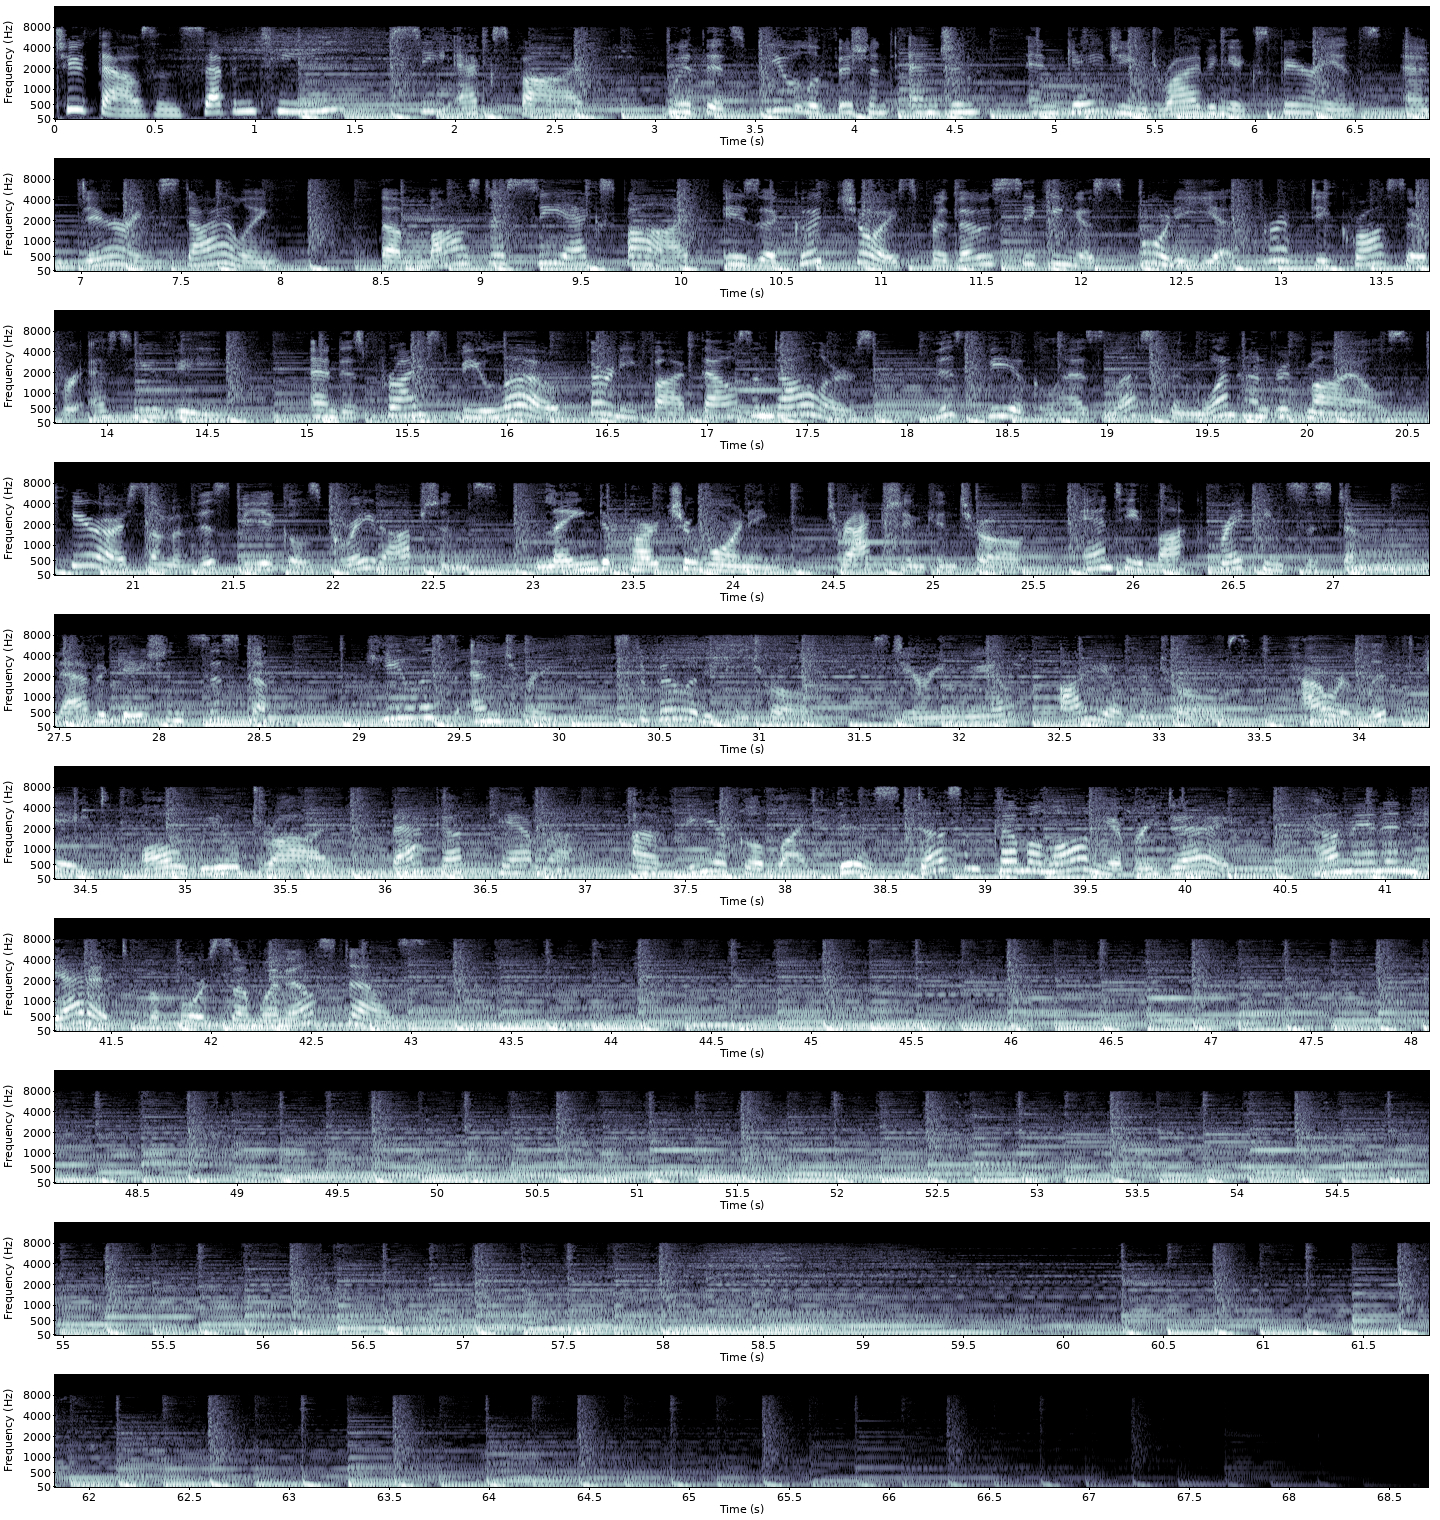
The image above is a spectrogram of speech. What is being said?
2017 CX-5. With its fuel-efficient engine, engaging driving experience, and daring styling, the Mazda CX-5 is a good choice for those seeking a sporty yet thrifty crossover SUV and is priced below $35,000. This vehicle has less than 100 miles. Here are some of this vehicle's great options. Lane departure warning, traction control, anti-lock braking system, navigation system, keyless entry, control, steering wheel, audio controls, power lift gate, all-wheel drive, backup camera. A vehicle like this doesn't come along every day. Come in and get it before someone else does.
